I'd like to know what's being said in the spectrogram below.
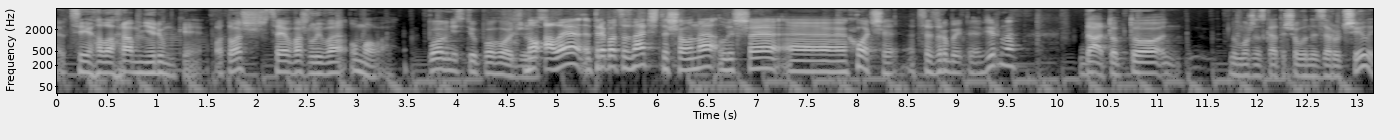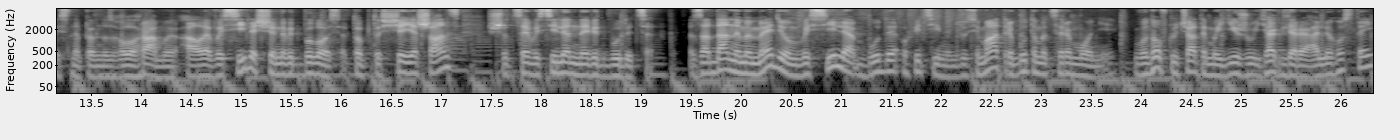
е, ці голограмні рюмки. Отож, це важлива умова. Повністю погоджуюсь. Ну, але треба зазначити, що вона лише е, хоче це зробити, вірно? Да, тобто, ну можна сказати, що вони заручились, напевно, з голограмою, але весілля ще не відбулося. Тобто ще є шанс, що це весілля не відбудеться. За даними медіум, весілля буде офіційним з усіма атрибутами церемонії. Воно включатиме їжу як для реальних гостей,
